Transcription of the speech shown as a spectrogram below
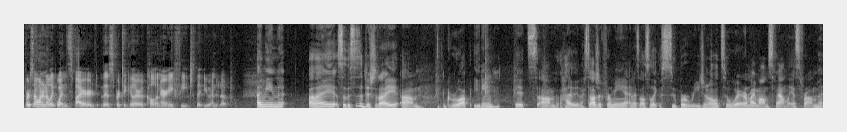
First, I want to know like what inspired this particular culinary feat that you ended up. I mean, I so this is a dish that I um, grew up eating. It's um, highly nostalgic for me, and it's also like super regional to where my mom's family is from,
